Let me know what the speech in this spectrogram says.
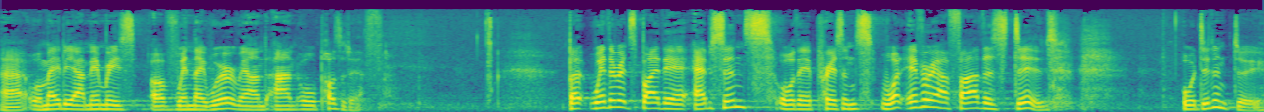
Uh, or maybe our memories of when they were around aren't all positive. But whether it's by their absence or their presence, whatever our fathers did or didn't do,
